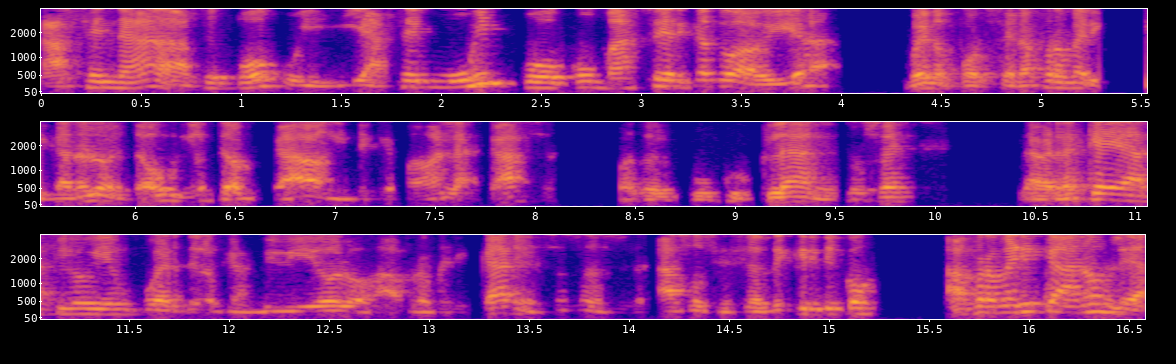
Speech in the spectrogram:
hace nada, hace poco, y, y hace muy poco, más cerca todavía, bueno, por ser afroamericano en los Estados Unidos te ahorcaban y te quemaban la casa, cuando el Ku Klux Klan. Entonces, la verdad es que ha sido bien fuerte lo que han vivido los afroamericanos. Esa aso- asociación de críticos afroamericanos le da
